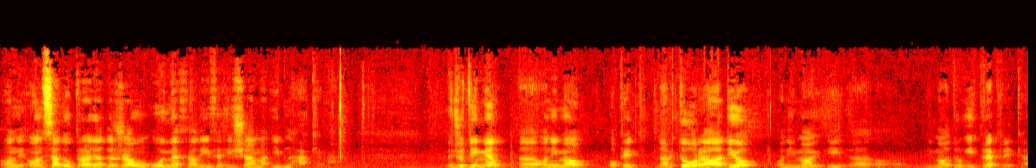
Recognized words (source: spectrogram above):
on, on sad upravlja državom u ime halife Hišama ibn Hakema. Međutim, jel, uh, on imao, opet, da bi to uradio, on imao i uh, imao drugih prepreka.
